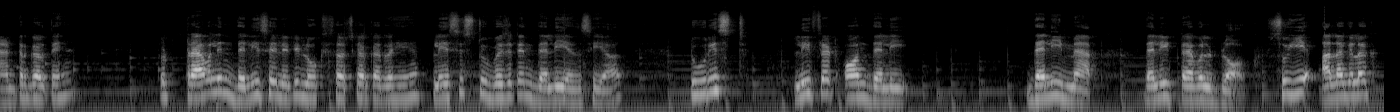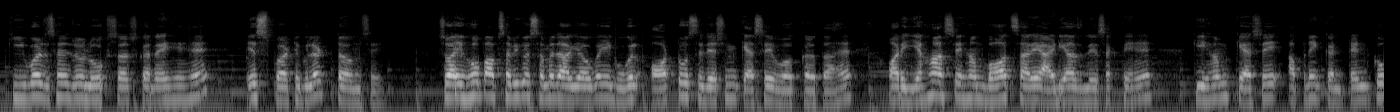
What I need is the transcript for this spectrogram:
Enter करते हैं। तो ट्रैवल इन दिल्ली से रिलेटेड लोग सर्च क्या कर रहे हैं? Places to visit in Delhi NCR tourist leaflet on Delhi Delhi map Delhi travel blog so ये अलग अलग कीवर्ड्स हैं जो लोग सर्च कर रहे हैं इस पर्टिकुलर टर्म से। सो आई होप आप सभी को समझ आ गया होगा ये गूगल ऑटो सजेशन कैसे वर्क करता है। और यहाँ से हम बहुत सारे आइडियाज़ ले सकते हैं कि हम कैसे अपने कंटेंट को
